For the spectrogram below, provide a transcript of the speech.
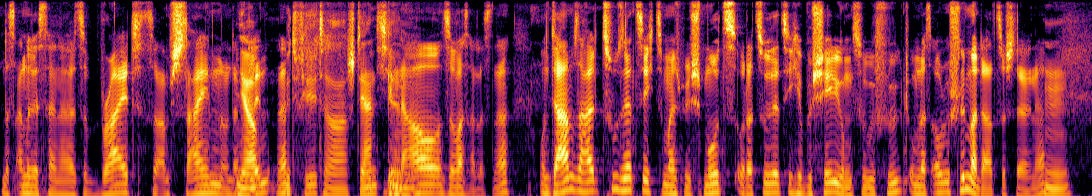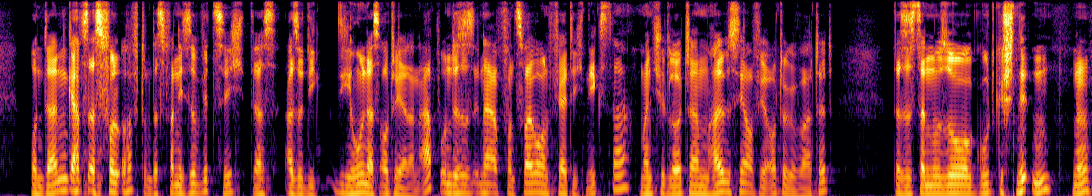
Und das andere ist dann halt so bright, so am Schein und am Ja, Blenden. Ne? mit Filter, Sternchen. Genau, und sowas alles, ne? Und da haben sie halt zusätzlich zum Beispiel Schmutz oder zusätzliche Beschädigung zugefügt, um das Auto schlimmer darzustellen, ne? Mhm. Und dann gab es das voll oft und das fand ich so witzig, dass, also die, die holen das Auto ja dann ab und es ist innerhalb von zwei Wochen fertig nichts da. Manche Leute haben ein halbes Jahr auf ihr Auto gewartet. Das ist dann nur so gut geschnitten, ne?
